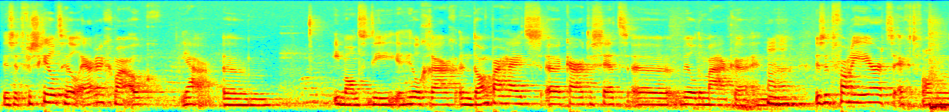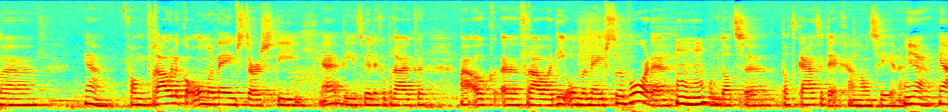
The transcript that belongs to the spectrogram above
Dus het verschilt heel erg, maar ook ja, um, iemand die heel graag een dankbaarheidskaartenset uh, wilde maken. En, Mhm. uh, dus het varieert echt van, uh, ja, van vrouwelijke onderneemsters die, die het willen gebruiken. Maar ook vrouwen die onderneemster worden. Mhm. Omdat ze dat kaartendek gaan lanceren. Ja. ja.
